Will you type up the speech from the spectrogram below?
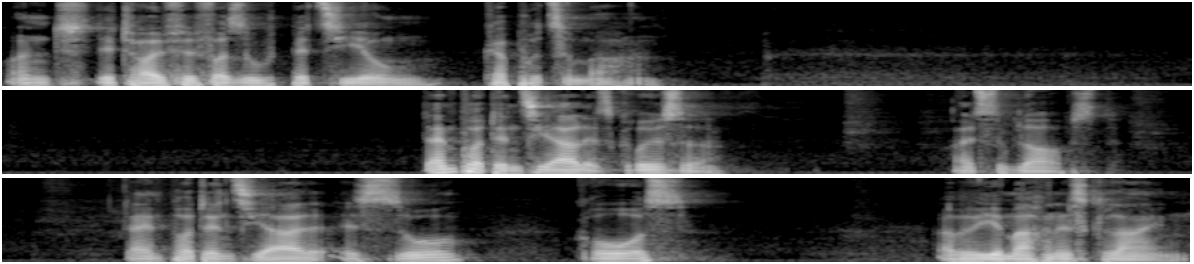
Und der Teufel versucht, Beziehungen kaputt zu machen. Dein Potenzial ist größer, als du glaubst. Dein Potenzial ist so groß, aber wir machen es klein.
